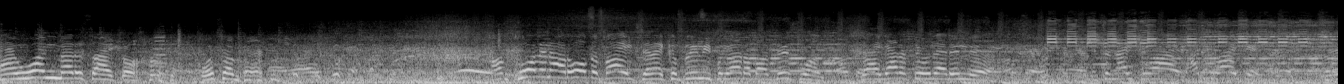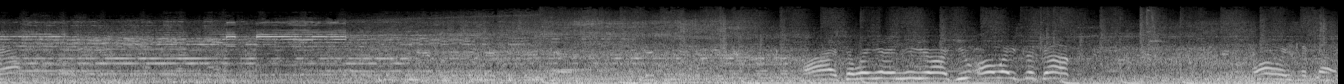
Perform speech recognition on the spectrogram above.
I'm one metacycle. What's up, man? I'm calling out all the bikes and I completely forgot about this one. So I gotta throw that in there. It's a nice ride. How do you like it? Yeah? All right, so when you're in New York, you always look up. Always look up.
